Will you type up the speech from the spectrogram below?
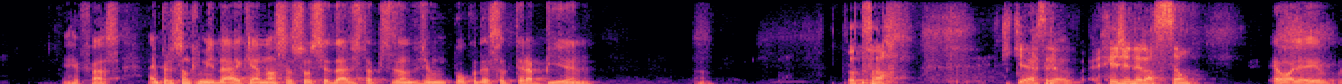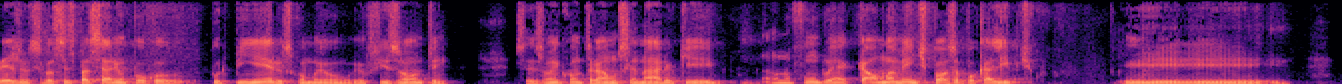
refaça. A impressão que me dá é que a nossa sociedade está precisando de um pouco dessa terapia, né? Total. O que, que é? Seria regeneração? É, olha, eu, vejam, se vocês passarem um pouco por Pinheiros, como eu, eu fiz ontem, vocês vão encontrar um cenário que, no fundo, é calmamente pós-apocalíptico. E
